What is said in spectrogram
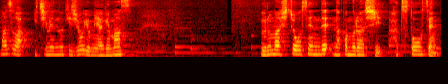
まずは一面の記事を読み上げます。うるま市長選で中村氏初当選。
